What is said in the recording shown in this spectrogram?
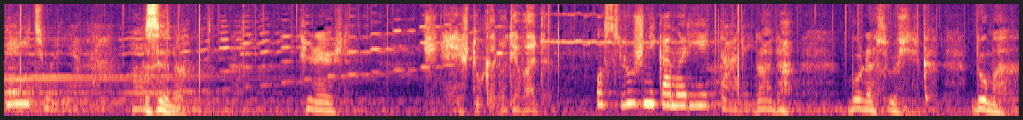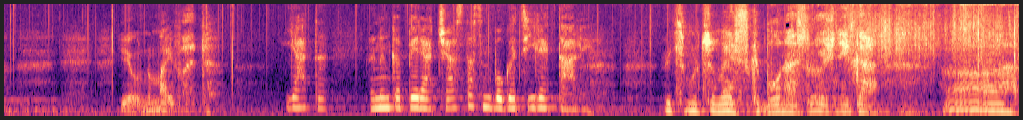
Pe aici, Maria ta. Zână. Cine ești? Cine ești tu, că nu te văd? O slujnică a Măriei tale. Da, da, bună slujnică. Dumă, eu nu mai văd. Iată, în încăperea aceasta sunt bogățiile tale. Îți mulțumesc, bună slujnică. Ah,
